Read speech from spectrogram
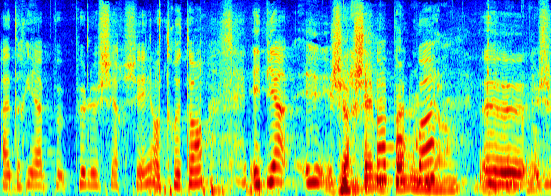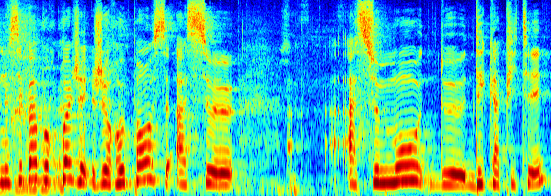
Adrien peut, le chercher entre-temps. Eh bien, je ne sais pas pourquoi, hein. euh, je ne sais pas pourquoi je, repense à ce, à ce mot de décapité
